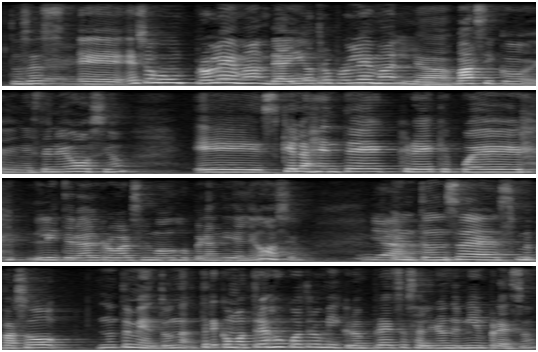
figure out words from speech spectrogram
Entonces, eh, eso es un problema. De ahí otro problema la, básico en este negocio es que la gente cree que puede literal robarse el modus operandi del negocio. Entonces me pasó, no te miento, una- tre- como tres o cuatro microempresas salieron de mi empresa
